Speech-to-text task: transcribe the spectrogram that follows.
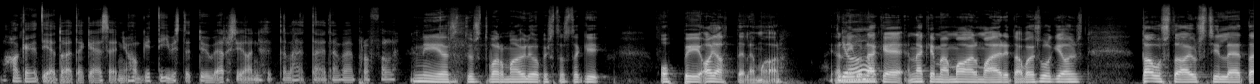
hakee tietoa ja tekee sen johonkin tiivistettyyn versioon ja sitten lähettää eteenpäin proffalle. Niin, ja sitten just varmaan yliopistostakin oppii ajattelemaan ja niin kuin näkee, näkemään maailmaa eri tavoin. Sulki on just taustaa just silleen, että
